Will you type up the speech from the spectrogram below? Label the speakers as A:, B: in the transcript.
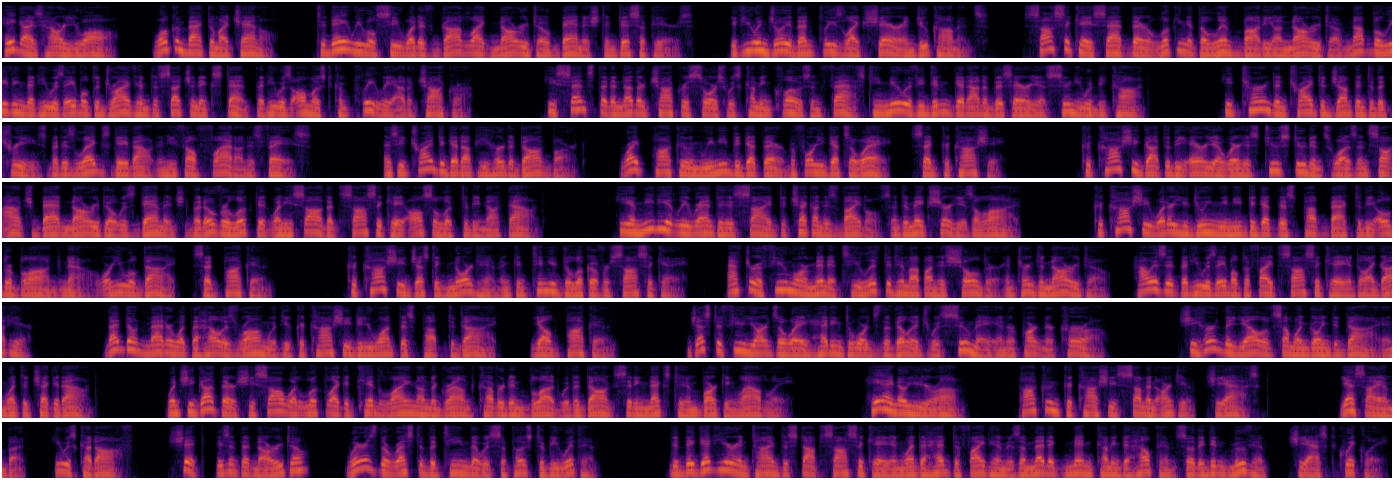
A: Hey guys how are you all? Welcome back to my channel. Today we will see what if godlike Naruto banished and disappears. If you enjoy then please like share and do comments. Sasuke sat there looking at the limp body on Naruto not believing that he was able to drive him to such an extent that he was almost completely out of chakra. He sensed that another chakra source was coming close and fast he knew if he didn't get out of this area soon he would be caught. He turned and tried to jump into the trees but his legs gave out and he fell flat on his face. As he tried to get up he heard a dog bark. Right Pakkun we need to get there before he gets away, said Kakashi. Kakashi got to the area where his two students was and saw ouch bad Naruto was damaged but overlooked it when he saw that Sasuke also looked to be knocked out. He immediately ran to his side to check on his vitals and to make sure he is alive. Kakashi what are you doing we need to get this pup back to the older blonde now or he will die, said Pakkun. Kakashi just ignored him and continued to look over Sasuke. After a few more minutes he lifted him up on his shoulder and turned to Naruto, how is it that he was able to fight Sasuke until I got here? That don't matter what the hell is wrong with you Kakashi do you want this pup to die? yelled Pakkun. Just a few yards away heading towards the village was Sume and her partner Kuro. She heard the yell of someone going to die and went to check it out. When she got there she saw what looked like a kid lying on the ground covered in blood with a dog sitting next to him barking loudly. Hey I know you you're um. Pakkun Kakashi's summon aren't you, she asked. Yes I am but, he was cut off. Shit, isn't that Naruto? Where is the rest of the team that was supposed to be with him? Did they get here in time to stop Sasuke and went ahead to fight him as a medic nin coming to help him so they didn't move him, she asked quickly.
